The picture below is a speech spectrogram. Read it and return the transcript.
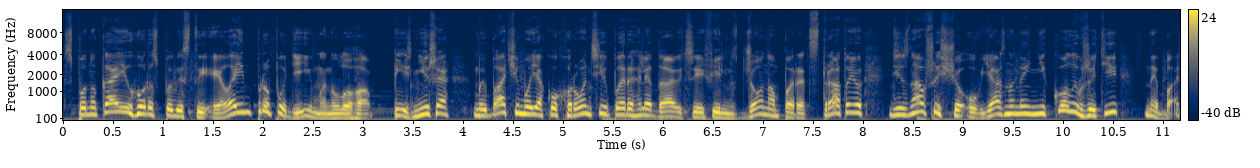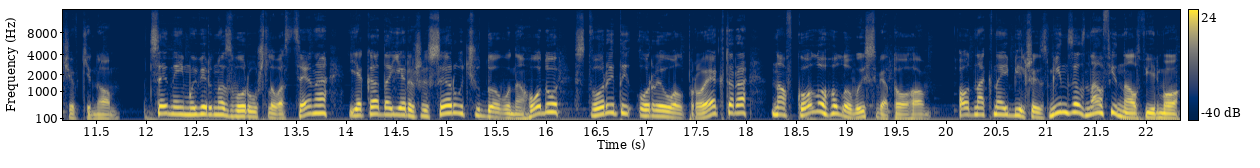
спонукає його розповісти Елейн про події минулого. Пізніше ми бачимо, як охоронці переглядають цей фільм з Джоном перед стратою, дізнавшись, що ув'язнений ніколи в житті не бачив кіно. Це неймовірно зворушлива сцена, яка дає режисеру чудову нагоду створити ореол проектора навколо голови святого. Однак найбільших змін зазнав фінал фільму.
